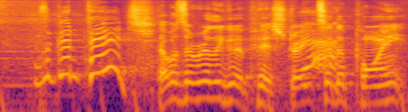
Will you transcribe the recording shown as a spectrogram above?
It was a good pitch. That was a really good pitch, straight to the point,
